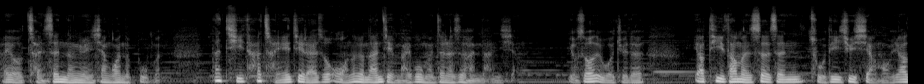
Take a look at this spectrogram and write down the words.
还有产生能源相关的部门，但其他产业界来说，哦，那个难减排部门真的是很难想。有时候我觉得要替他们设身处地去想哦，要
